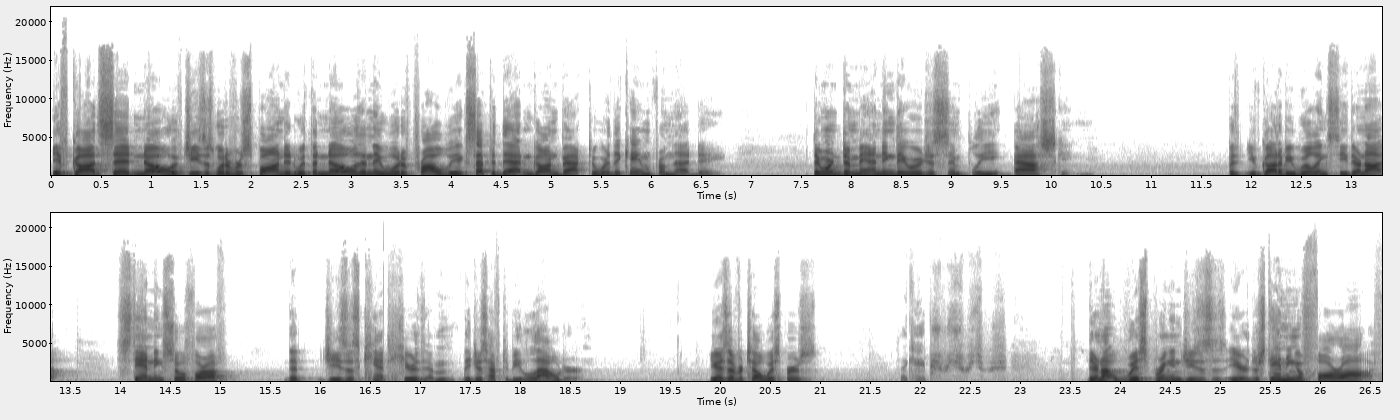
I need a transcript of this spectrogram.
If God said no, if Jesus would have responded with a no, then they would have probably accepted that and gone back to where they came from that day. They weren't demanding, they were just simply asking but you've got to be willing. See, they're not standing so far off that Jesus can't hear them, they just have to be louder. You guys ever tell whispers? Like, hey, they're not whispering in Jesus' ear, they're standing afar off.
